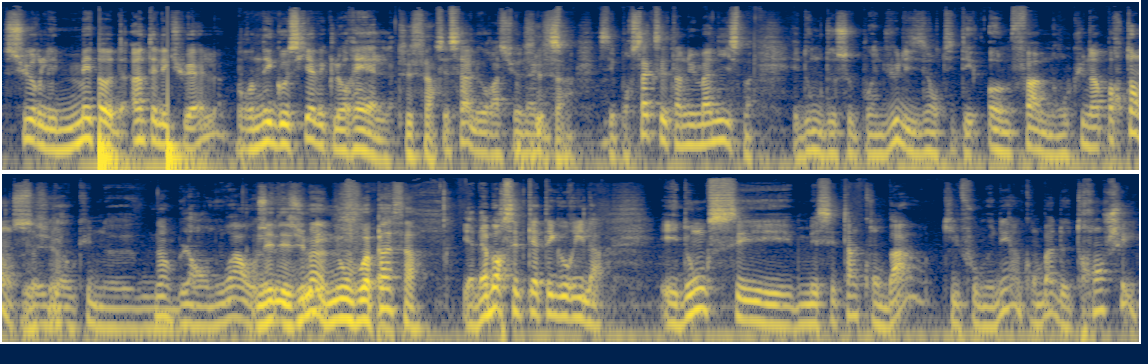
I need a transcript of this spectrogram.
sur les méthodes intellectuelles pour négocier avec le réel. C'est ça. C'est ça le rationalisme. C'est pour ça que c'est un humanisme. Et donc de ce point de vue, les identités hommes-femmes n'ont aucune importance. Il n'y a aucune euh, blanc noir. On est des humains. Nous on voit pas ça. Il y a d'abord cette catégorie là. Et donc, c'est, mais c'est un combat qu'il faut mener, un combat de tranchée,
